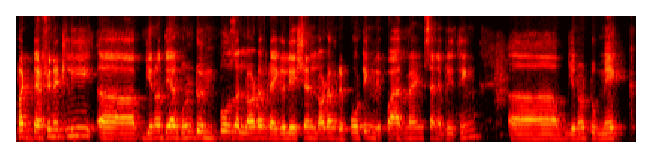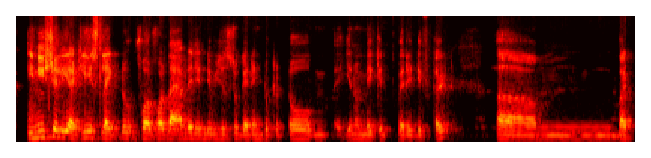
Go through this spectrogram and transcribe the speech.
But definitely, uh, you know, they are going to impose a lot of regulation, a lot of reporting requirements, and everything. Uh, you know, to make initially at least like to for for the average individuals to get into crypto, you know, make it very difficult. Um, but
